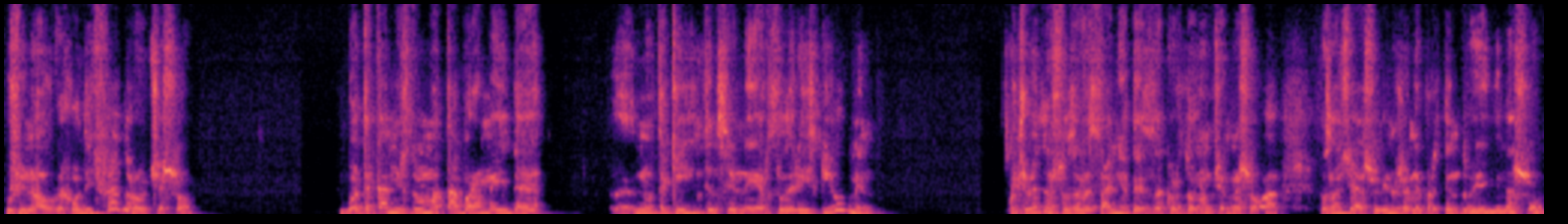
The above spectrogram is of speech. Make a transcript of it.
у фінал виходить Федоров чи що? Бо така між двома таборами йде е, ну, такий інтенсивний артилерійський обмін. Очевидно, що зависання десь за кордоном Чернишова означає, що він вже не претендує ні на що,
